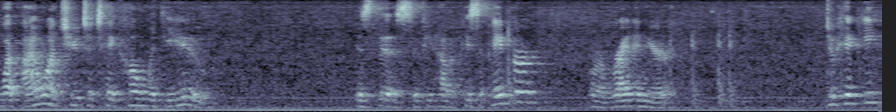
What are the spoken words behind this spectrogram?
what I want you to take home with you is this. If you have a piece of paper or write in your doohickey,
